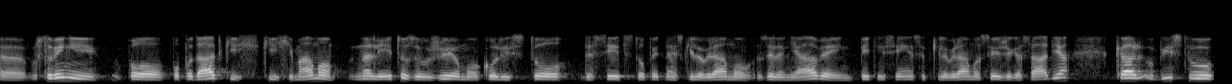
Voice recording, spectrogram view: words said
Eh, v Sloveniji po, po podatkih, ki jih imamo, na leto zaužijemo okoli 110-115 kg zelenjave in 75 kg svežega sadja, kar v bistvu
